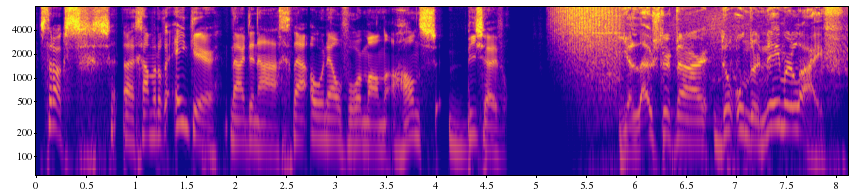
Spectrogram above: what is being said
Straks uh, gaan we nog één keer naar Den Haag, naar ONL-voorman Hans Biesheuvel. Je luistert naar De Ondernemer Live.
